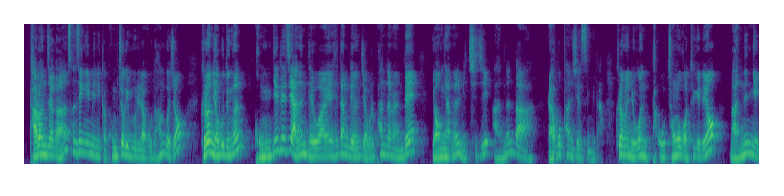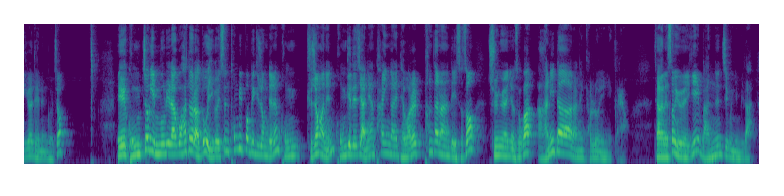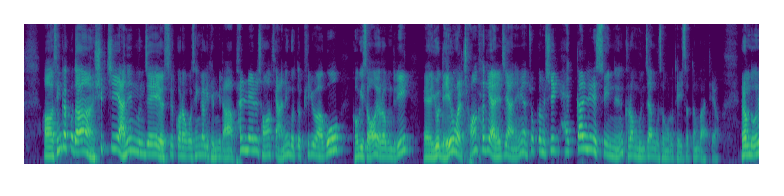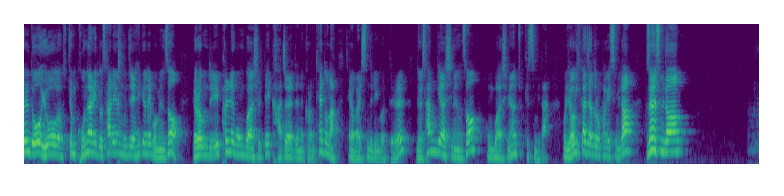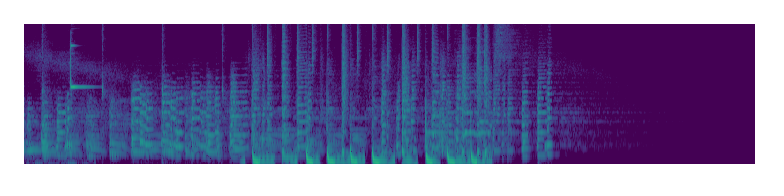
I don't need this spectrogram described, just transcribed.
발언자가 선생님이니까 공적 인물이라고도 한 거죠. 그런 여부 등은 공개되지 않은 대화에 해당되는지 여부를 판단하는데 영향을 미치지 않는다라고 판시했습니다. 그러면 요건 정오가 어떻게 돼요? 맞는 얘기가 되는 거죠. 예, 공적 인물이라고 하더라도 이것은 통비법이 규정되는 공, 규정하는 공개되지 아니한 타인 간의 대화를 판단하는 데 있어서 중요한 요소가 아니다라는 결론이니까요. 자, 그래서 요 얘기 맞는 지문입니다. 어, 생각보다 쉽지 않은 문제였을 거라고 생각이 됩니다. 판례를 정확히 아는 것도 필요하고 거기서 여러분들이 예, 요 내용을 정확하게 알지 않으면 조금씩 헷갈릴 수 있는 그런 문장 구성으로 돼 있었던 것 같아요. 여러분들 오늘도 요 좀 고난이도 사례형 문제 해결해 보면서 여러분들이 판례 공부하실 때 가져야 되는 그런 태도나 제가 말씀드린 것들 늘 상기하시면서 공부하시면 좋겠습니다. 오늘 여기까지 하도록 하겠습니다. 고생하셨습니다.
